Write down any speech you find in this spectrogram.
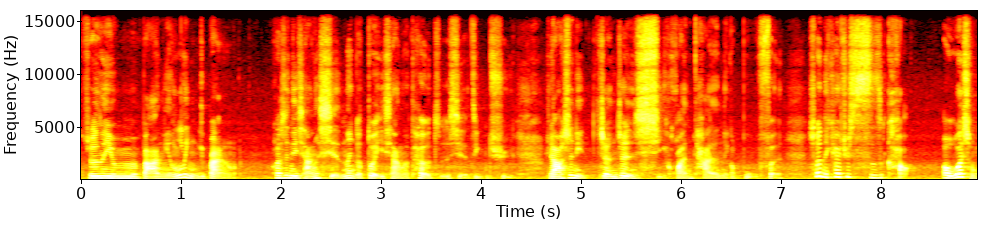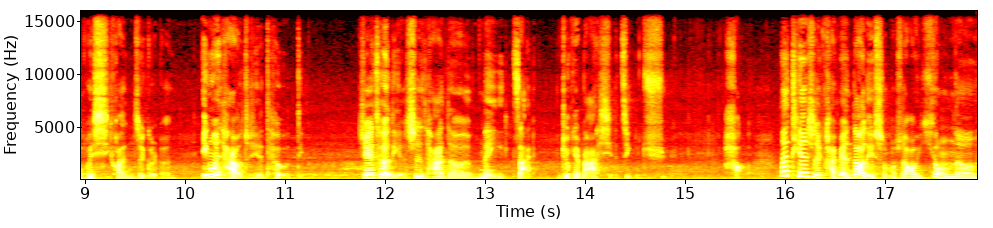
就是你们把你另一半或是你想写那个对象的特质写进去，然后是你真正喜欢他的那个部分。所以你可以去思考哦，为什么会喜欢这个人？因为他有这些特点，这些特点是他的内在，你就可以把它写进去。好，那天使卡片到底什么时候用呢？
